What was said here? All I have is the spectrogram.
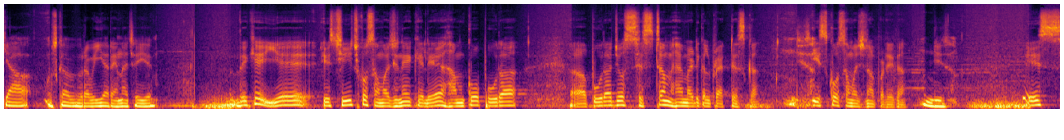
क्या उसका रवैया रहना चाहिए? देखिए ये इस चीज़ को समझने के लिए हमको पूरा पूरा जो सिस्टम है मेडिकल प्रैक्टिस का इसको समझना पड़ेगा। जी सर। इस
